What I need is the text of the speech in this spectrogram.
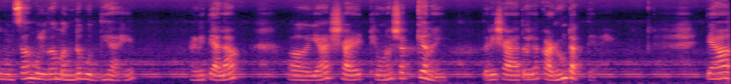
तुमचा मुलगा मंदबुद्धी आहे आणि त्याला या शाळेत ठेवणं शक्य नाही तरी शाळा त्याला काढून टाकते आहे. त्या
